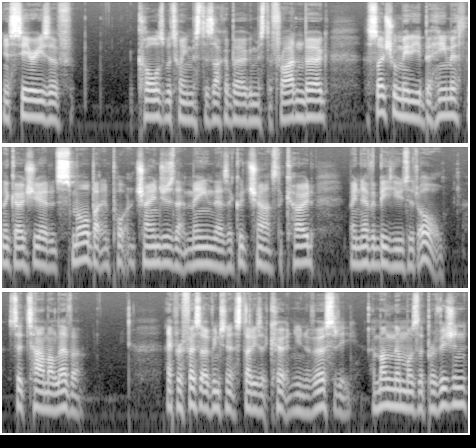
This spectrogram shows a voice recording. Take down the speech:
In a series of calls between Mr. Zuckerberg and Mr. Frydenberg, the social media behemoth negotiated small but important changes that mean there's a good chance the code may never be used at all, said Tama Leaver, a professor of internet studies at Curtin University. Among them was the provision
